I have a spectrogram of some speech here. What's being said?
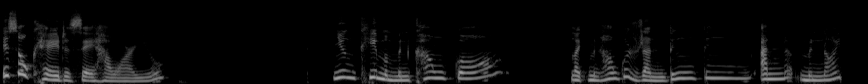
It's okay to say how are you. Nhưng khi mà mình không có like mình không có rành tiếng tiếng Anh đó, mình nói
